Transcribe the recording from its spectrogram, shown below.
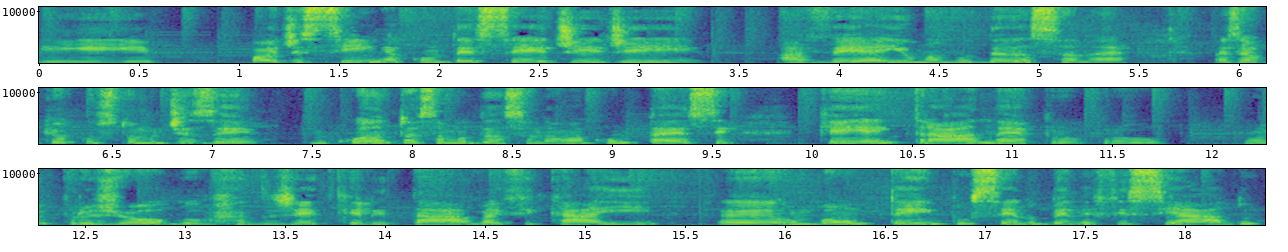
e pode sim acontecer de, de haver aí uma mudança, né? Mas é o que eu costumo dizer. Enquanto essa mudança não acontece, quem entrar, né, pro, pro, pro, pro jogo do jeito que ele tá, vai ficar aí é, um bom tempo sendo beneficiado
